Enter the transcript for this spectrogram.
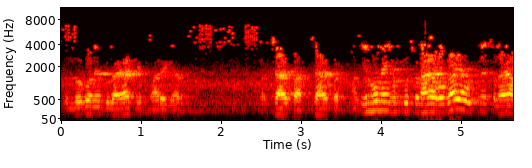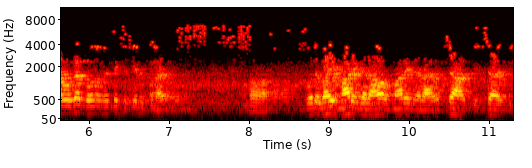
तो लोगों ने बुलाया कि हमारे घर चाय पर चाय पर इन्होंने हमको सुनाया होगा या उसने सुनाया होगा, दोनों में से किसी ने सुनाया होगा? हाँ बोले, भाई, हमारे घर आओ, हमारे घर आओ, चाय पी चाय पी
